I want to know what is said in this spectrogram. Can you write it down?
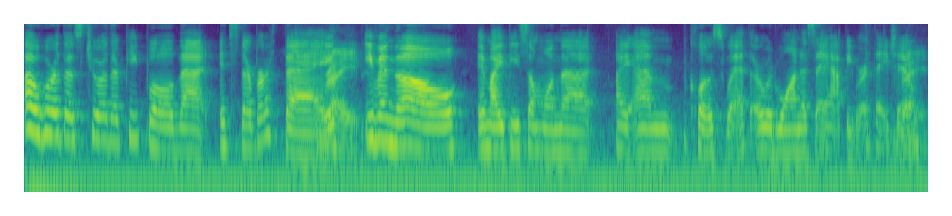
oh, who are those two other people that it's their birthday? Right. Even though it might be someone that I am close with or would want to say happy birthday to. right.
